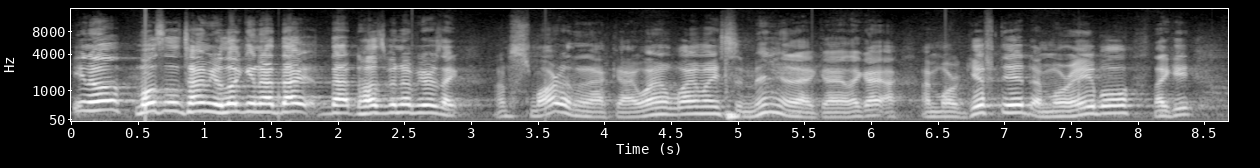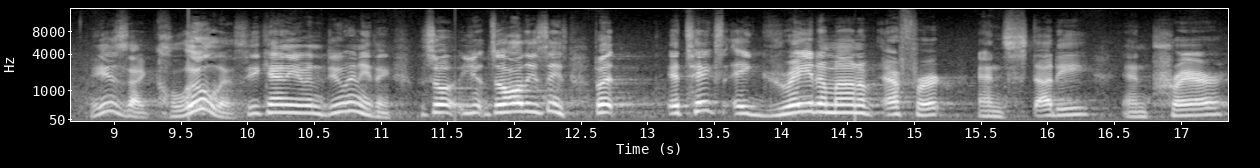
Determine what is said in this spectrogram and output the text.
you know, most of the time you're looking at that, that husband of yours like, I'm smarter than that guy. Why, why am I submitting to that guy? Like, I, I'm more gifted, I'm more able. Like, he, he's like clueless. He can't even do anything. So, so all these things. But it takes a great amount of effort and study and prayer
